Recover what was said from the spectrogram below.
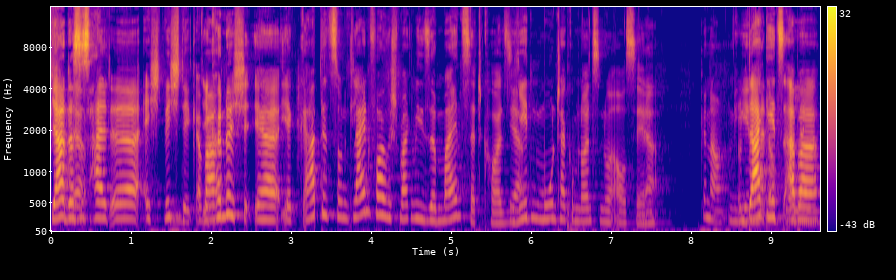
ja, das ja. ist halt äh, echt wichtig. Aber ihr könnt euch, ihr, ihr habt jetzt so einen kleinen Vorgeschmack, wie diese Mindset-Calls ja. jeden Montag um 19 Uhr aussehen. Ja, genau. Und, und da halt geht es aber. Länger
